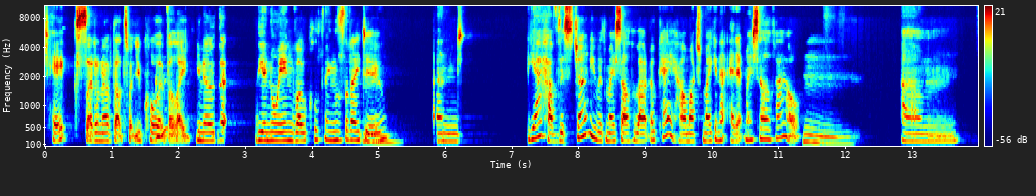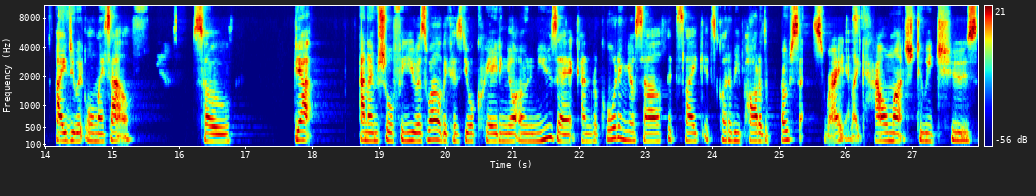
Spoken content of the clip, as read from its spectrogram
ticks. I don't know if that's what you call mm-hmm. it, but like, you know, the the annoying vocal things that I do. Mm. And yeah, have this journey with myself about okay, how much am I going to edit myself out? Mm. Um, I do it all myself. So, yeah. And I'm sure for you as well, because you're creating your own music and recording yourself, it's like it's got to be part of the process, right? Yes. Like, how much do we choose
